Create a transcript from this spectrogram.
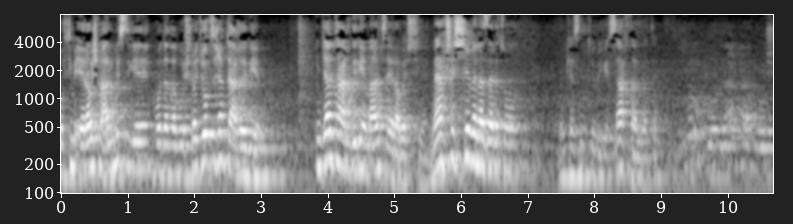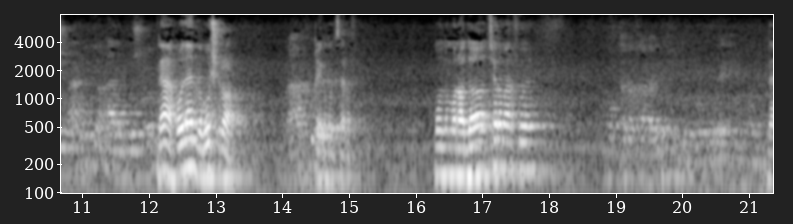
گفتیم اعرابش معلوم نیست دیگه. هدن و بشرا جفتش هم تقدیریه اینجا هم تقدیریه معلوم اعرابش چیه. نقشش چیه به نظرتون؟ اون کسی می‌تونه بگه. سخت البته. نه هدن و بشرا. غیر منصرف. من- منادا چرا مرفوعه؟ نه.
